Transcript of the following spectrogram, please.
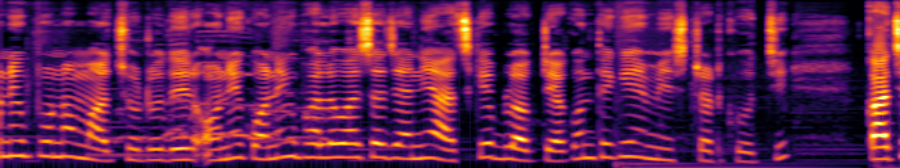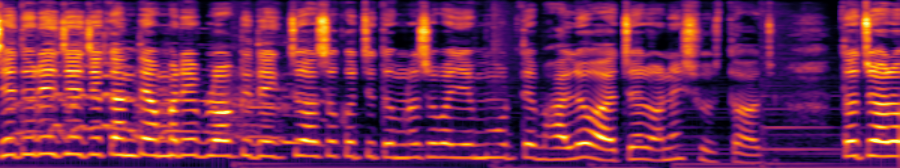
অনেক প্রণাম আর ছোটোদের অনেক অনেক ভালোবাসা জানিয়ে আজকে ব্লগটি এখন থেকে আমি স্টার্ট করছি। কাছে দূরে যে যেখানতে আমার এই ব্লগটি দেখছ, আশা করছি তোমরা সবাই এই মুহূর্তে ভালো আছো আর অনেক সুস্থ আছো। তো চলো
